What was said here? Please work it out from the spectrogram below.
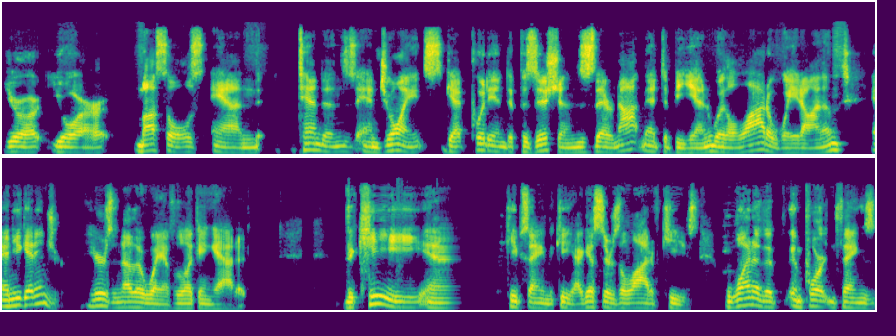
Your your muscles and tendons and joints get put into positions they're not meant to be in with a lot of weight on them, and you get injured. Here's another way of looking at it. The key and keep saying the key. I guess there's a lot of keys. One of the important things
